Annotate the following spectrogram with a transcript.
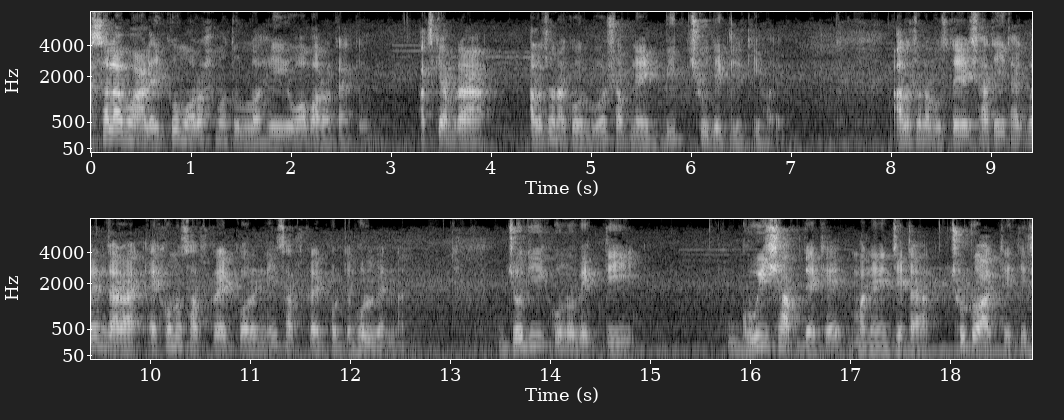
আসসালামু আলাইকুম ওরহমতুল্লাহি ওবরাকাত আজকে আমরা আলোচনা করব স্বপ্নে বিচ্ছু দেখলে কি হয়। আলোচনা বুঝতে সাথেই থাকবেন, যারা এখনও সাবস্ক্রাইব করেননি, সাবস্ক্রাইব করতে ভুলবেন না। যদি কোনো ব্যক্তি গুই সাপ দেখে মানে যেটা ছোট আকৃতির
